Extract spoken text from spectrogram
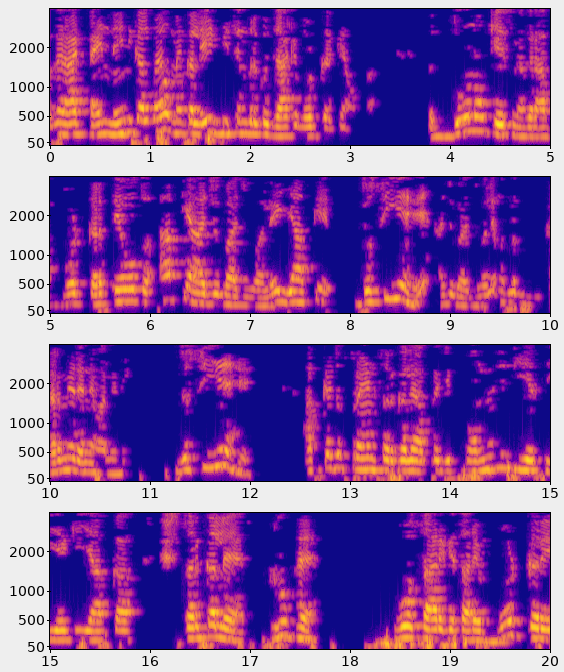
अगर आज टाइम नहीं निकाल पाया मैं कल एक दिसंबर को जाके वोट करके आऊँगा। तो दोनों केस में अगर आप वोट करते हो तो आपके आजू बाजू वाले या आपके जो सीए है आजू बाजू वाले मतलब घर में रहने वाले नहीं, जो सीए है आपका जो फ्रेंड सर्कल है, आपका जो कम्युनिटी है सीए की आपका सर्कल है ग्रुप है, वो सारे के सारे वोट करे,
